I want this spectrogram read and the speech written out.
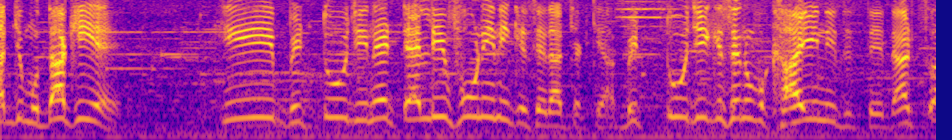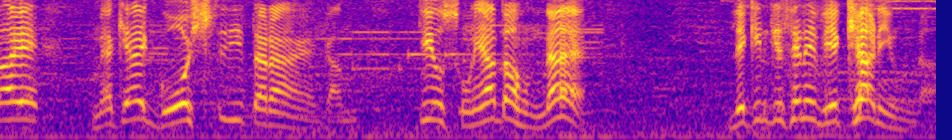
ਅੱਜ ਮੁੱਦਾ ਕੀ ਹੈ? ਕਿ ਬਿੱਟੂ ਜੀ ਨੇ ਟੈਲੀਫੋਨ ਹੀ ਨਹੀਂ ਕਿਸੇ ਦਾ ਚੱਕਿਆ। ਬਿੱਟੂ ਜੀ ਕਿਸੇ ਨੂੰ ਵਿਖਾਈ ਨਹੀਂ ਦਿੱਤੇ। ਦੈਟਸ ਵਾਈ ਮੈਂ ਕਿਹਾ ਇਹ ਗੋਸ਼ਟ ਦੀ ਤਰ੍ਹਾਂ ਹੈ ਕੰਮ। ਕਿ ਉਹ ਸੁਣਿਆ ਤਾਂ ਹੁੰਦਾ ਹੈ, ਲੇਕਿਨ ਕਿਸੇ ਨੇ ਵੇਖਿਆ ਨਹੀਂ ਹੁੰਦਾ।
